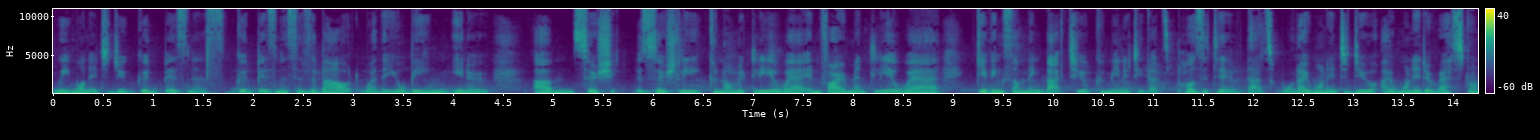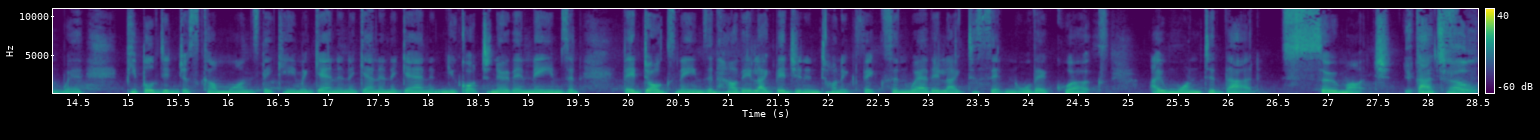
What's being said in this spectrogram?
we wanted to do good business. Good business is about whether you're being, you know, um, soci- socially, economically aware, environmentally aware, giving something back to your community that's positive. That's what I wanted to do. I wanted a restaurant where people didn't just come once, they came again and again and again, and you got to know their names and their dogs' names and how they like their gin and tonic fix and where they like to sit and all their quirks. I wanted that so much. You can That's- tell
